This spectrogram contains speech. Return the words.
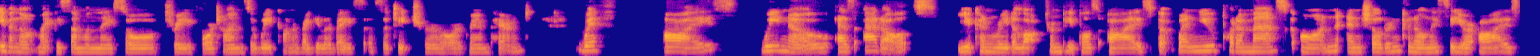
even though it might be someone they saw three, four times a week on a regular basis, a teacher or a grandparent. With eyes, we know as adults, you can read a lot from people's eyes, but when you put a mask on and children can only see your eyes,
